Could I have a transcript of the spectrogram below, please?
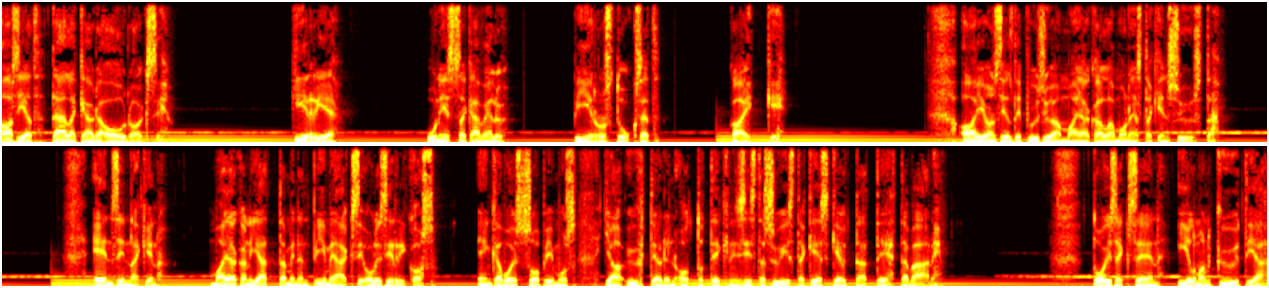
asiat täällä käydä oudoiksi. Kirje, unissa kävely, piirustukset, kaikki. Aion silti pysyä majakalla monestakin syystä. Ensinnäkin, majakan jättäminen pimeäksi olisi rikos, enkä voi sopimus ja yhteydenotto teknisistä syistä keskeyttää tehtävääni. Toisekseen, ilman kyytiä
